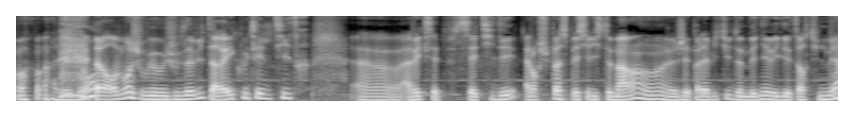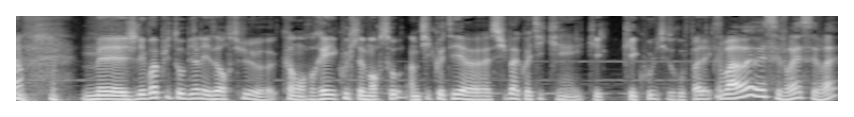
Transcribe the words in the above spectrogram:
Alors vraiment, je vous, je vous invite à réécouter le titre euh, avec cette, cette idée. Alors je suis pas spécialiste marin, hein, j'ai pas l'habitude de me baigner avec des tortues de mer, mais je les vois plutôt bien les tortues euh, quand on réécoute le morceau. Un petit côté euh, subaquatique qui est, qui, est, qui est cool, tu trouves pas Alex? Bah ouais, ouais, c'est vrai, c'est vrai.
